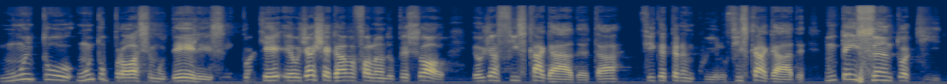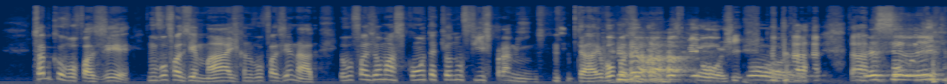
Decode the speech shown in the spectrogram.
muito muito próximo deles, porque eu já chegava falando, pessoal, eu já fiz cagada, tá? Fica tranquilo, fiz cagada. Não tem santo aqui. Sabe o que eu vou fazer? Não vou fazer mágica, não vou fazer nada. Eu vou fazer umas contas que eu não fiz para mim, tá? Eu vou fazer para você hoje. Pô, tá, tá? Excelente,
